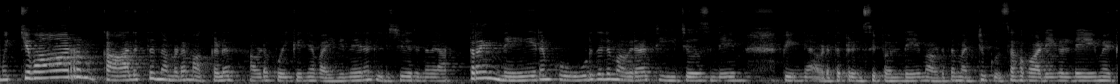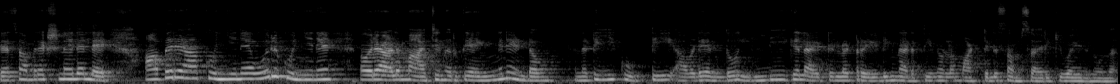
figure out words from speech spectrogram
മിക്കവാറും കാലത്ത് നമ്മുടെ മക്കൾ അവിടെ പോയി കഴിഞ്ഞാൽ വൈകുന്നേരം തിരിച്ചു വരുന്നവർ അത്രയും നേരം കൂടുതലും അവർ ആ ടീച്ചേഴ്സിന്റെയും പിന്നെ അവിടുത്തെ പ്രിൻസിപ്പലിന്റെയും അവിടുത്തെ മറ്റു സഹപാഠികളുടെയും ഒക്കെ സംരക്ഷണയിലല്ലേ അവർ ആ കുഞ്ഞിനെ ഒരു കുഞ്ഞിനെ ഒരാൾ മാറ്റി നിർത്തി എങ്ങനെയുണ്ടാവും? എന്നിട്ട് ഈ കുട്ടി അവിടെ എന്തോ ഇല്ലീഗൽ ആയിട്ടുള്ള ട്രേഡിങ് നടത്തി എന്നുള്ള മട്ടിൽ സംസാരിക്കുമായിരുന്നു എന്ന്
